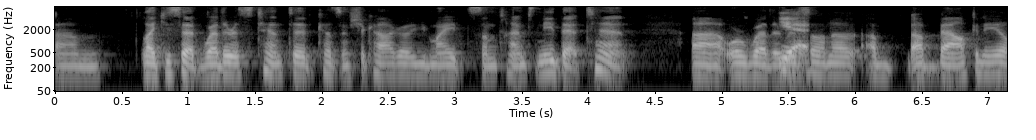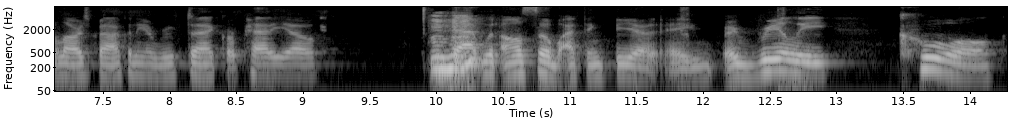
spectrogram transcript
Um, like you said, whether it's tented, because in Chicago you might sometimes need that tent, uh, or whether yeah. it's on a, a, a, balcony, a large balcony, a roof deck, or patio. Mm-hmm. That would also, I think, be a, a, a really cool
